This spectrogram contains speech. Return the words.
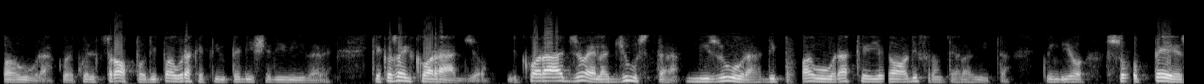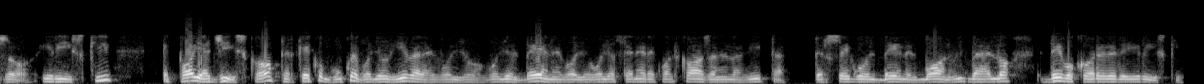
paura, quel, quel troppo di paura che ti impedisce di vivere. Che cos'è il coraggio? Il coraggio è la giusta misura di paura che io ho di fronte alla vita. Quindi io soppeso i rischi e poi agisco perché comunque voglio vivere, voglio, voglio il bene, voglio, voglio, ottenere qualcosa nella vita, perseguo il bene, il buono, il bello, devo correre dei rischi.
